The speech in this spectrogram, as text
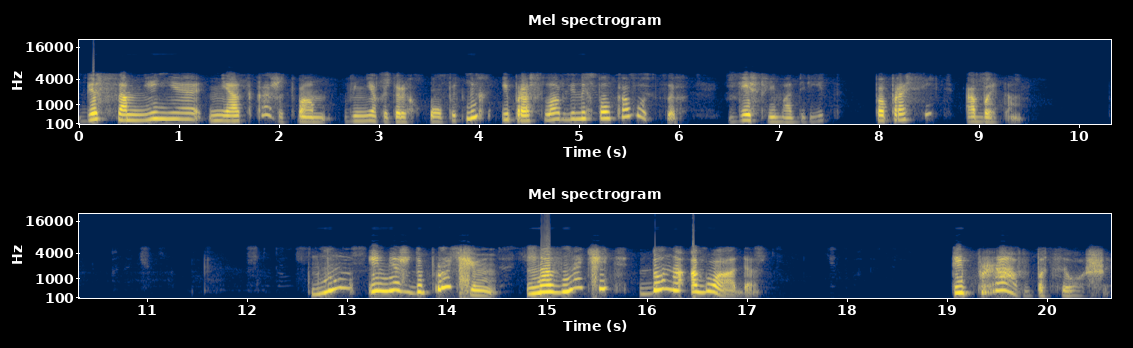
без сомнения не откажет вам в некоторых опытных и прославленных полководцах, если Мадрид попросить об этом. Ну и между прочим, назначить дона Агуада. Ты прав, Бациоши.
